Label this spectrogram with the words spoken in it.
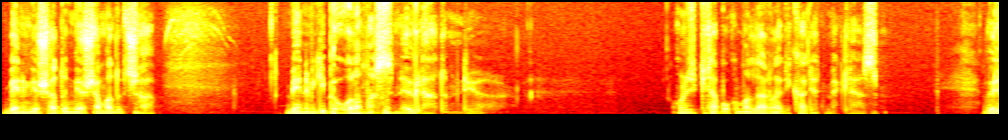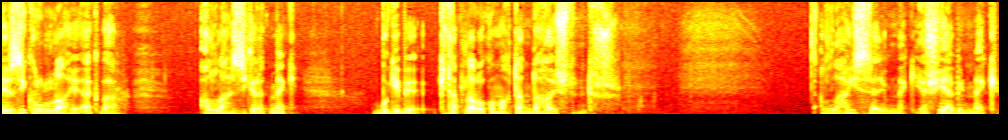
benim yaşadığım yaşamadıkça, benim gibi olamazsın evladım diyor. Onun için kitap okumalarına dikkat etmek lazım. Ve zikrullahi ekber. Allah zikretmek bu gibi kitaplar okumaktan daha üstündür. Allah'ı hissedebilmek, yaşayabilmek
